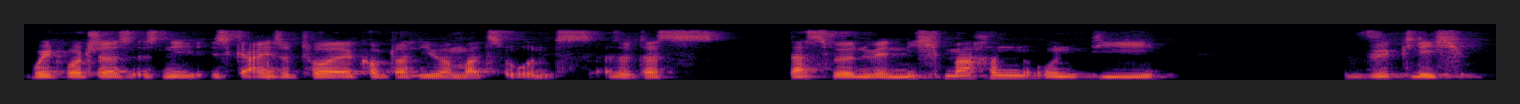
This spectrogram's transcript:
Weight Watchers ist, nie, ist gar nicht so toll, kommt doch lieber mal zu uns. Also das das würden wir nicht machen und die wirklich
